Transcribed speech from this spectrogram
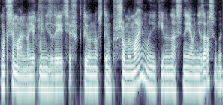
максимально, як мені здається, ефективно з тим, що ми маємо, які у нас наявні засоби.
